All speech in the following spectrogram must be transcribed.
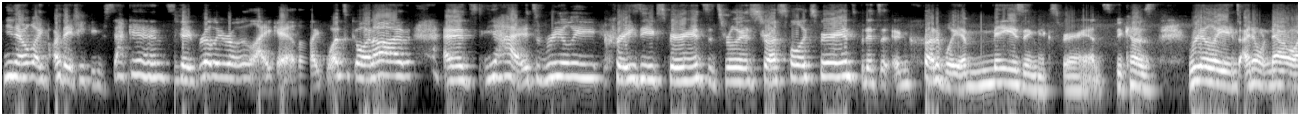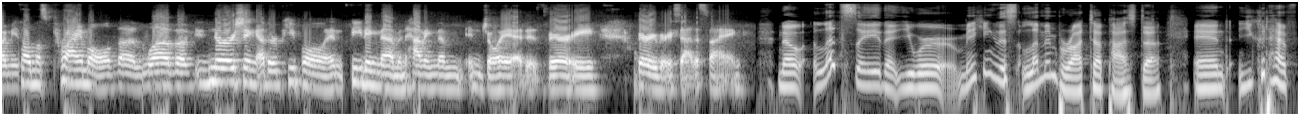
you know, like are they taking seconds? They really, really like it? Like what's going on? And it's yeah, it's really crazy experience. It's really a stressful experience, but it's an incredibly amazing experience because really I don't know, I mean it's almost primal, the love of nourishing other people and feeding them and having them enjoy it is very, very, very satisfying. Now, let's say that you were making this lemon burrata pasta and you could have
